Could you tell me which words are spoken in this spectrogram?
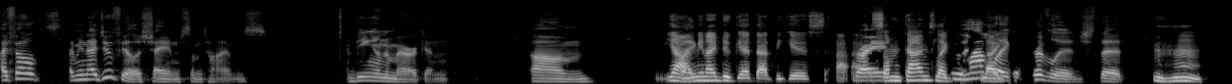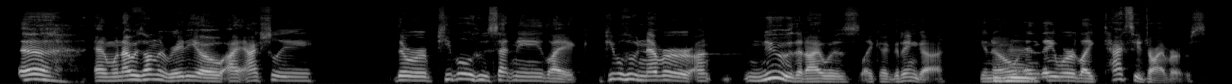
I felt, I mean, I do feel ashamed sometimes being an American. Um, yeah, like, I mean, I do get that because uh, right? sometimes, like, you have like, like a privilege that, mm-hmm. uh, and when I was on the radio, I actually, there were people who sent me like people who never un- knew that I was like a gringa, you know, mm-hmm. and they were like taxi drivers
